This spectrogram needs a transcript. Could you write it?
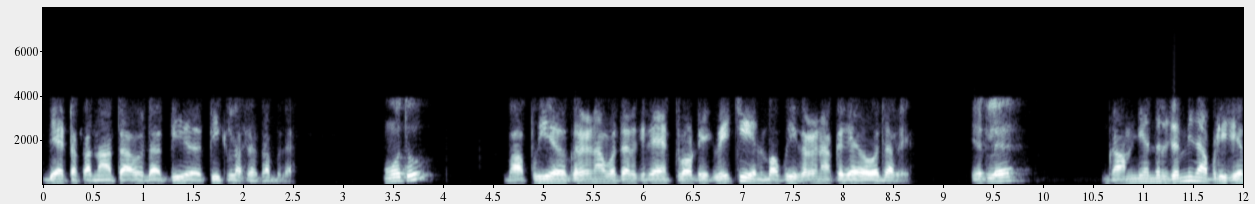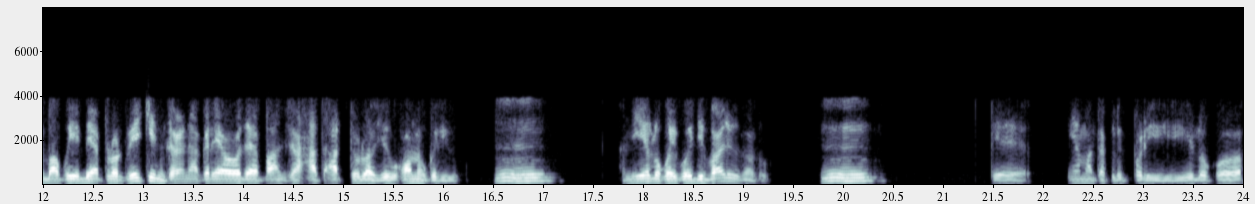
બે ટકાના હતા બધા પી ક્લાસ હતા બધા. હું હતું? બાપુએ ઘરેણા વધારે કર્યા પ્લોટ એક વેચી અને બાપુએ ઘરેણા કર્યા વધારે. એટલે? ગામની અંદર જમીન આપણી છે. બાપુએ બે પ્લોટ વેચીને ઘરના કર્યા વધારે પાંચ સાત આઠ તોલા જેવું હોનું કર્યું. અને એ લોકોએ કોઈ દી ભાળ્યું નહોતું. તે એમાં તકલીફ પડી. એ લોકો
